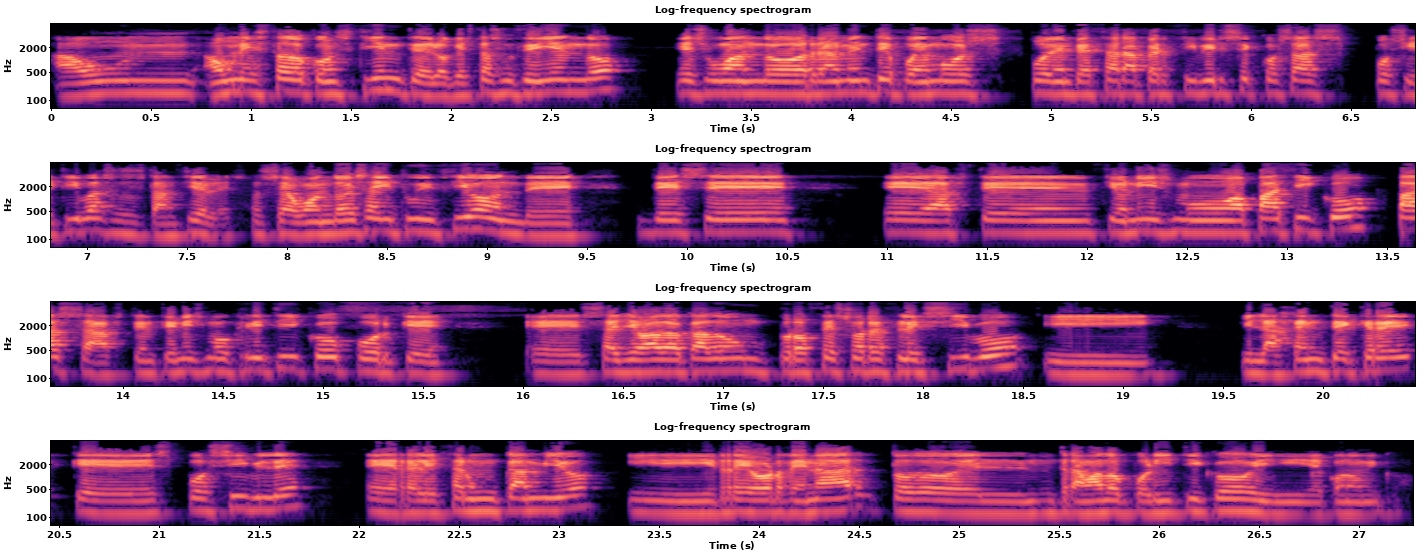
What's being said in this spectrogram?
a un, a un estado consciente de lo que está sucediendo, es cuando realmente podemos puede empezar a percibirse cosas positivas o sustanciales. O sea, cuando esa intuición de, de ese eh, abstencionismo apático pasa a abstencionismo crítico porque eh, se ha llevado a cabo un proceso reflexivo y, la gente cree que es posible eh, realizar un cambio y reordenar todo el entramado político y económico.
